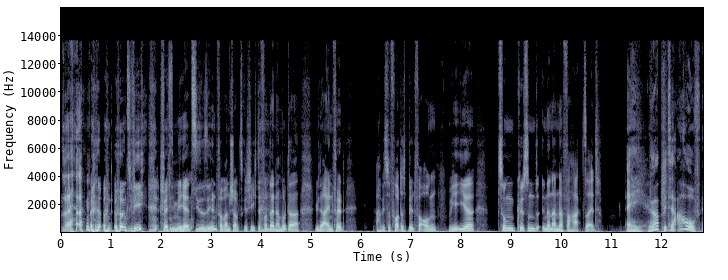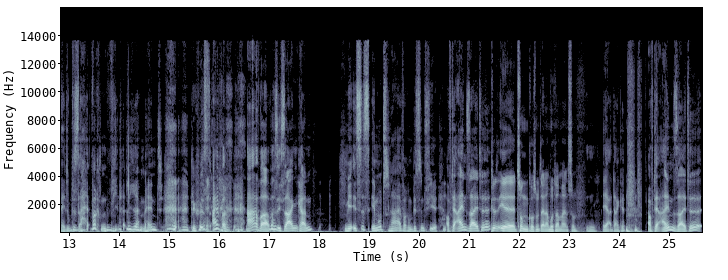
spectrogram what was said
Und irgendwie, wenn mir jetzt diese Seelenverwandtschaftsgeschichte von deiner Mutter wieder einfällt, habe ich sofort das Bild vor Augen, wie ihr zungenküssend ineinander verhakt seid. Ey, hör bitte auf. Ey, du bist einfach ein widerlicher Mensch. Du bist einfach. Aber, was ich sagen kann, Mir ist es emotional einfach ein bisschen viel. Auf der einen Seite, Äh, Zungenkuss mit deiner Mutter meinst du? ja, danke. Auf der einen Seite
